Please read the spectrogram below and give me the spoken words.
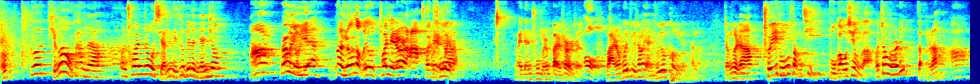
我说哥，挺好看的呀，那穿完之后显得你特别的年轻啊，是吗？九一，那行，那我就穿这身了啊，穿这身我出去了。白天出门办事儿去了，哦晚上回剧场演出又碰见他了，整个人啊垂头丧气。不高兴了我张老师，你怎么了？啊，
